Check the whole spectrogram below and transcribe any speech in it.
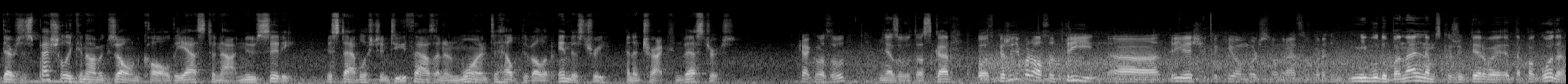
There's a special economic zone called the Astana New City, established in 2001 to help develop industry and attract investors. Как вас зовут? Меня зовут Оскар. Вот, скажите, пожалуйста, три, э, три вещи, какие вам больше всего нравятся в городе. Не буду банальным, скажу первое, это погода,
